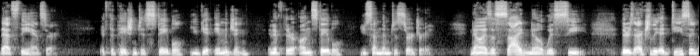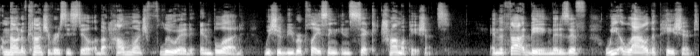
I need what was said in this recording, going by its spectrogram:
That's the answer. If the patient is stable, you get imaging, and if they're unstable, you send them to surgery. Now, as a side note with C, there's actually a decent amount of controversy still about how much fluid and blood we should be replacing in sick trauma patients. And the thought being that as if we allow the patient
